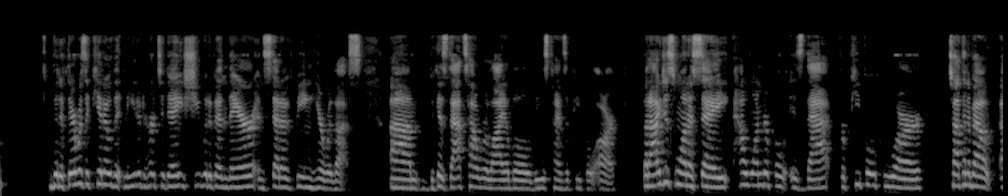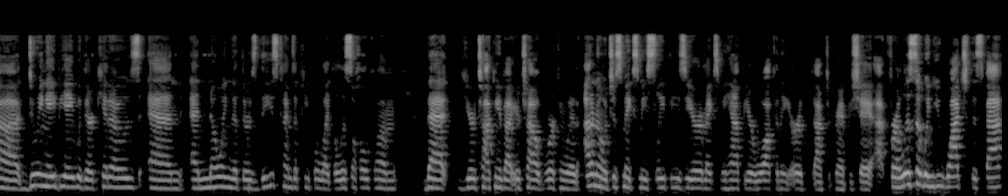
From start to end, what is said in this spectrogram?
that if there was a kiddo that needed her today, she would have been there instead of being here with us. Um, because that's how reliable these kinds of people are. But I just want to say, how wonderful is that for people who are talking about uh, doing ABA with their kiddos and and knowing that there's these kinds of people like Alyssa Holcomb that you're talking about your child working with. I don't know. It just makes me sleep easier. It makes me happier walking the earth, Dr. Granpeesheh. For Alyssa, when you watch this back,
